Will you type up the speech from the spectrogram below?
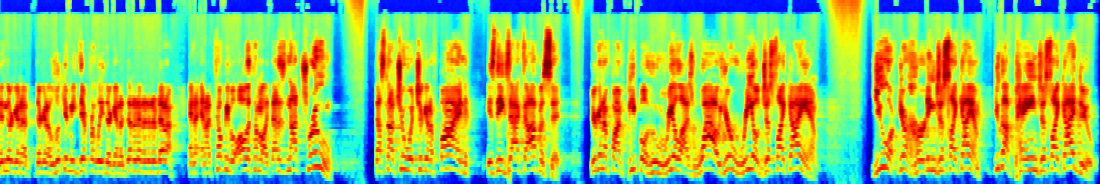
Then they're gonna they're gonna look at me differently. They're gonna da da da da da da. And, and I tell people all the time, I'm like, that is not true. That's not true. What you're gonna find is the exact opposite. You're gonna find people who realize, wow, you're real just like I am. You are, you're hurting just like I am. You got pain just like I do.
